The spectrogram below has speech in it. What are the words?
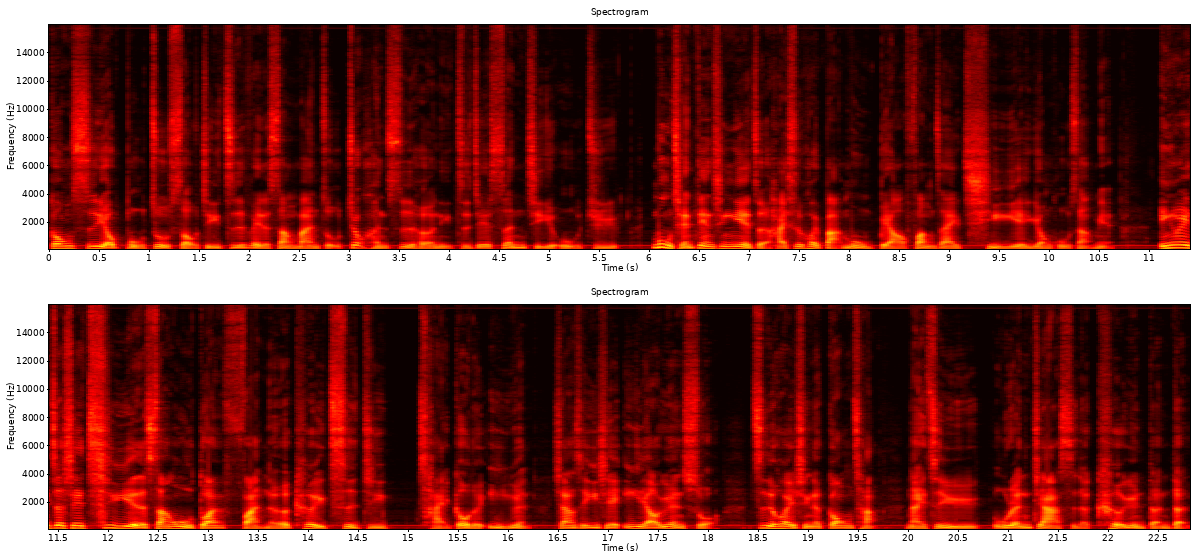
公司有补助手机资费的上班族，就很适合你直接升级五 G。目前电信业者还是会把目标放在企业用户上面，因为这些企业的商务端反而可以刺激采购的意愿，像是一些医疗院所、智慧型的工厂，乃至于无人驾驶的客运等等。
